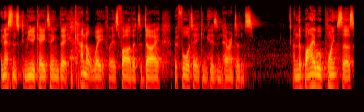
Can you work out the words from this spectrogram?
in essence, communicating that he cannot wait for his father to die before taking his inheritance. And the Bible points us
